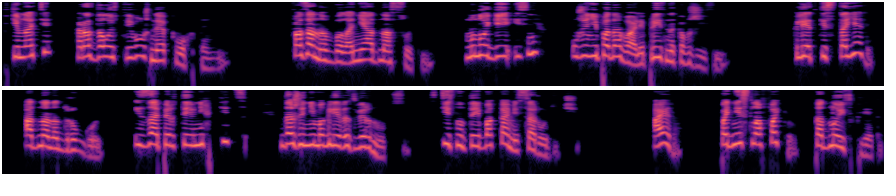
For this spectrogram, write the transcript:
В темноте раздалось тревожное квохтанье. Фазанов была не одна сотня. Многие из них уже не подавали признаков жизни. Клетки стояли одна на другой, и запертые в них птицы даже не могли развернуться стиснутые боками сородичи. Айра поднесла факел к одной из клеток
